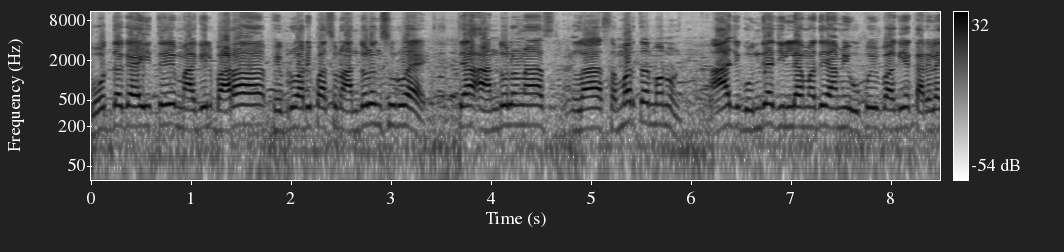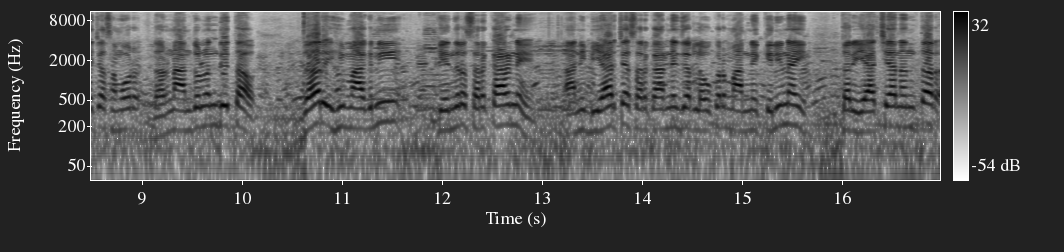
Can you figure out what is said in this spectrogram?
बौद्धगया इथे मागील बारा फेब्रुवारीपासून आंदोलन सुरू आहे. त्या आंदोलनाला समर्थन म्हणून आज गोंदिया जिल्ह्यामध्ये आम्ही उपविभागीय कार्यालयाच्या समोर धरणं आंदोलन देत आहोत. जर ही मागणी केंद्र सरकारने आणि बिहारच्या सरकारने जर लवकर मान्य केली नाही तर याच्यानंतर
